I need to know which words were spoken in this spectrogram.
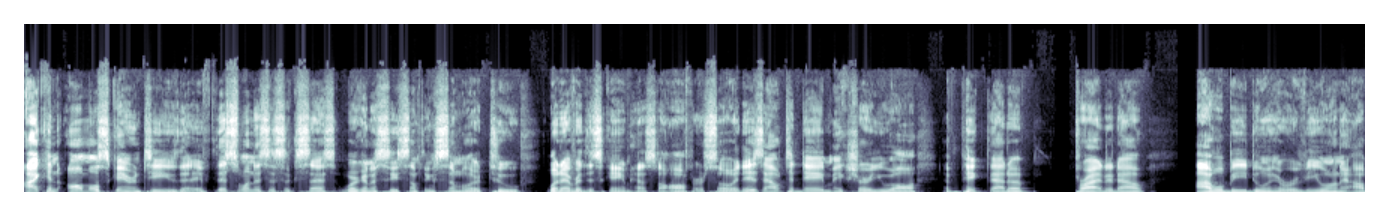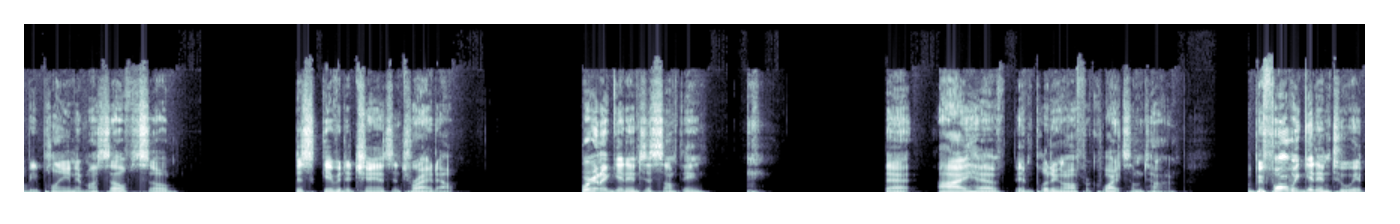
I can almost guarantee you that if this one is a success, we're going to see something similar to whatever this game has to offer. So it is out today. Make sure you all have picked that up, tried it out I will be doing a review on it. I'll be playing it myself. So just give it a chance and try it out. We're going to get into something that I have been putting off for quite some time. But before we get into it,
